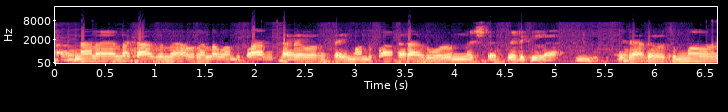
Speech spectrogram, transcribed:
அதனால எல்லாம் காசு இல்லை. அவரெல்லாம் வந்து பார்த்தாரு. ஒரு டைம் வந்து பார்த்தாரு. அவர் ஒன்றும் ஸ்டெப் எடுக்கல. அது சும்மா ஒரு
